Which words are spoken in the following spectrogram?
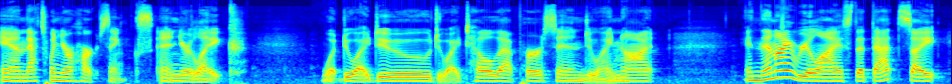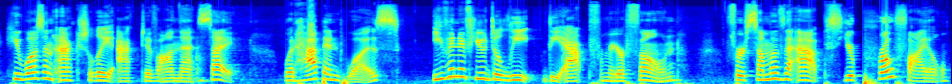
And that's when your heart sinks and you're like, what do I do? Do I tell that person? Do I mm-hmm. not? And then I realized that that site, he wasn't actually active on that site. What happened was, even if you delete the app from your phone, for some of the apps, your profile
